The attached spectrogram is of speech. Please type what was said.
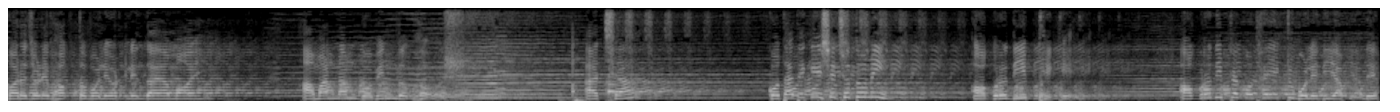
করজোড়ে ভক্ত বলে উঠলেন, দয়াময়, আমার নাম গোবিন্দ ঘোষ। আচ্ছা কোথা থেকে এসেছ তুমি? অগ্রদ্বীপ থেকে। অগ্রদ্বীপটা কোথায় একটু বলে দিই আপনাদের?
